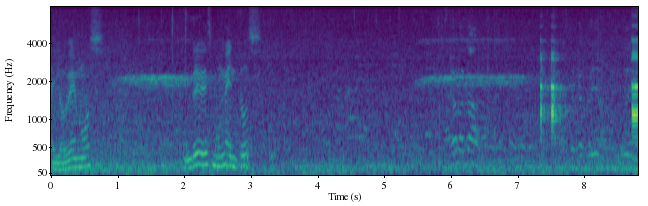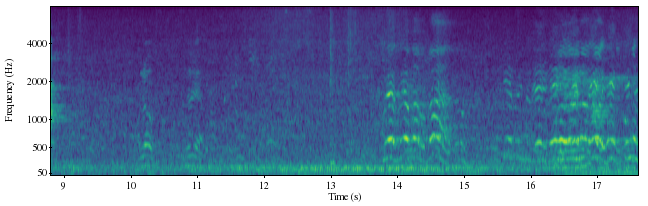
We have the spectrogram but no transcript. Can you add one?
Ahí lo vemos en breves momentos. Señor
